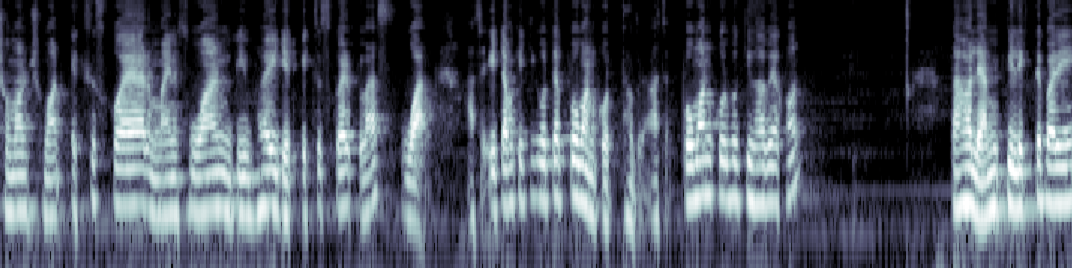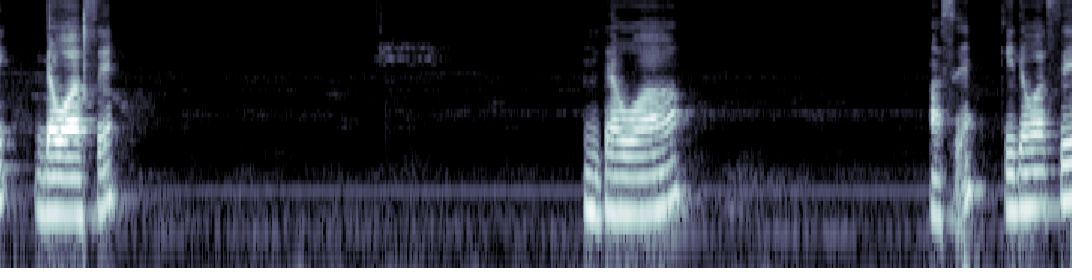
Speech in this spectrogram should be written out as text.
সমান সমান X square minus one divided X square plus one আচ্ছা এটা আমাকে কি করতে হবে? প্রমাণ করতে হবে। আচ্ছা প্রমাণ করব কীভাবে এখন? তাহলে আমি কি লিখতে পারি? দেওয়া আছে। দেওয়া আছে। কি দেওয়া আছে?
